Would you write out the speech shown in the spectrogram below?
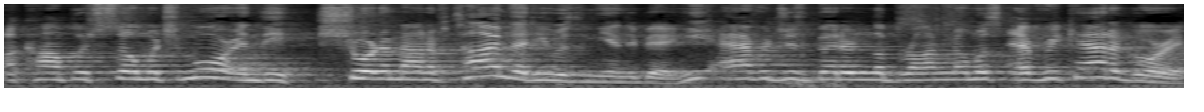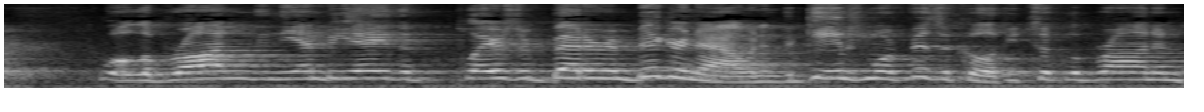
accomplished so much more in the short amount of time that he was in the NBA. He averages better than LeBron in almost every category. Well, LeBron in the NBA, the players are better and bigger now, and the game's more physical. If you took LeBron and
